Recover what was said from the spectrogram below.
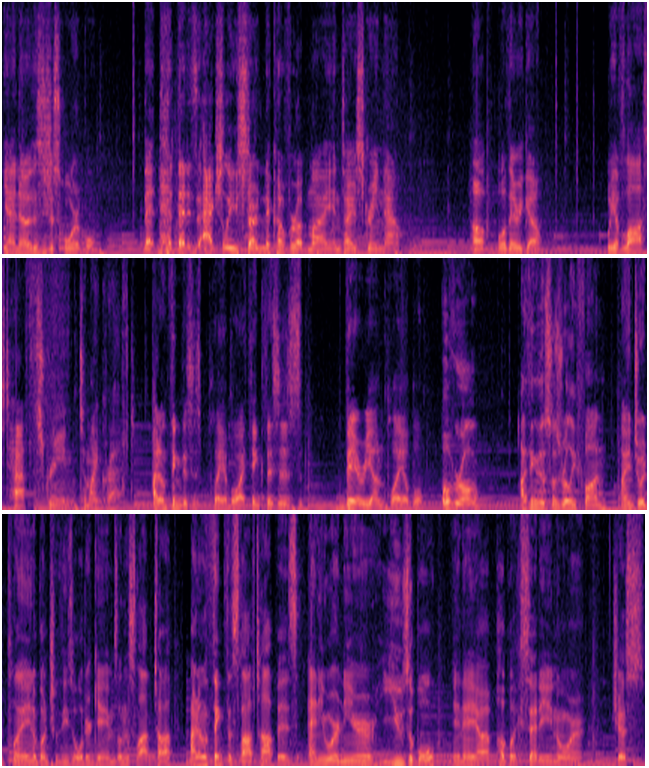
Yeah, no, this is just horrible. That, that, that is actually starting to cover up my entire screen now. Oh, well there we go. We have lost half the screen to Minecraft. I don't think this is playable. I think this is very unplayable. Overall, I think this was really fun. I enjoyed playing a bunch of these older games on this laptop. I don't think this laptop is anywhere near usable in a uh, public setting or just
